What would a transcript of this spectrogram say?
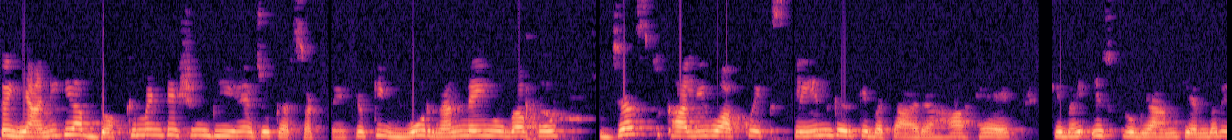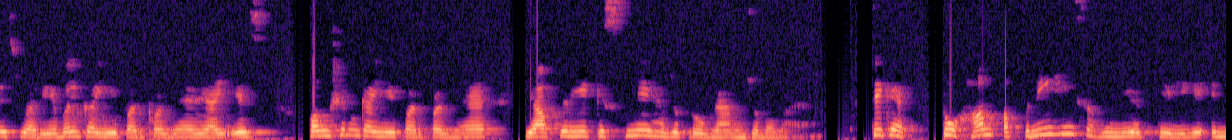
तो यानी कि आप डॉक्यूमेंटेशन भी है जो कर सकते हैं, क्योंकि वो रन नहीं होगा कोड जस्ट खाली वो आपको एक्सप्लेन करके बता रहा है कि भाई इस प्रोग्राम के अंदर इस वेरिएबल का ये पर्पज है या इस फ़ंक्शन का ये पर्पज है, या फिर ये किसने है जो प्रोग्राम जो बनाया। है ठीक है? तो हम अपनी ही सहूलियत के लिए इन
